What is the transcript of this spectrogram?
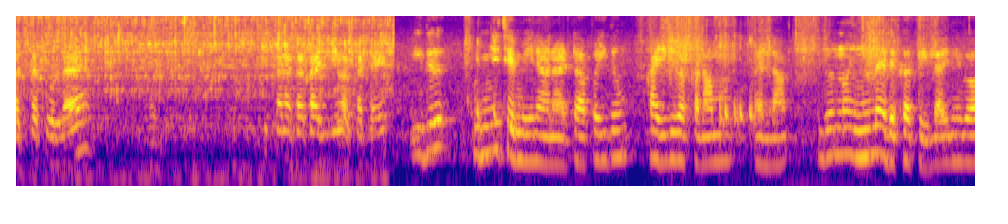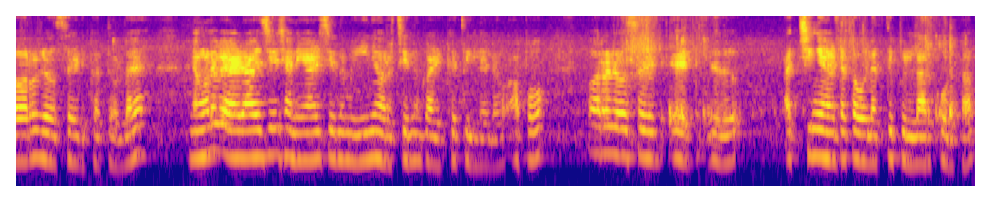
വെക്കത്തുള്ളേ ചിക്കനൊക്കെ കഴുകി വെക്കട്ടെ ഇത് കുഞ്ഞ് ചെമ്മീനാണ് കേട്ടോ. അപ്പോൾ ഇതും കഴുകി വെക്കണം എല്ലാം. ഇതൊന്നും ഇന്ന് എടുക്കത്തില്ല. ഇനി വേറൊരു ദിവസം എടുക്കത്തുള്ളേ. ഞങ്ങൾ വ്യാഴാഴ്ച ശനിയാഴ്ച മീൻ ഇറച്ചിയൊന്നും കഴിക്കത്തില്ലല്ലോ. അപ്പോൾ വേറെ ദിവസം ഇത് അച്ചിങ്ങയായിട്ടൊക്കെ ഉലത്തി പിള്ളേർക്ക് കൊടുക്കാം.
